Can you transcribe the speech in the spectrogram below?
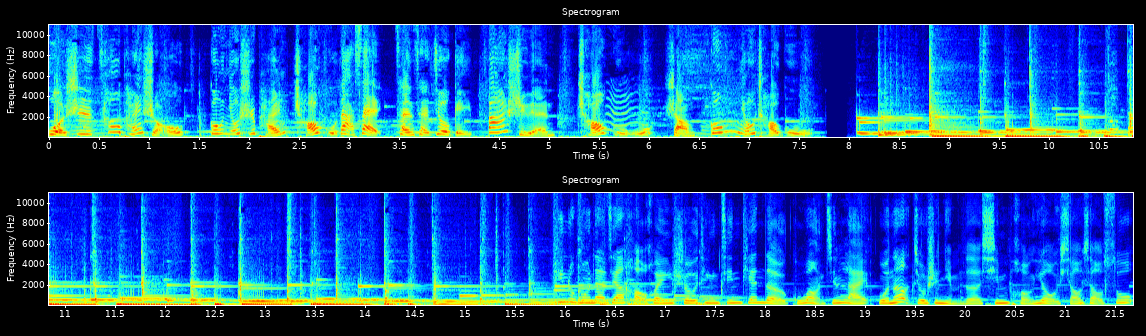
我是操盘手，公牛实盘炒股大赛参赛就给八十元，炒股上公牛炒股。听众朋友，大家好，欢迎收听今天的古往今来，我呢就是你们的新朋友小小苏。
